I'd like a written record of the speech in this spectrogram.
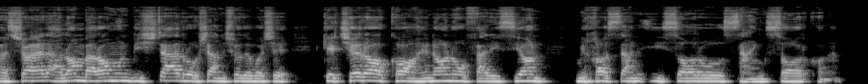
پس شاید الان برامون بیشتر روشن شده باشه که چرا کاهنان و فریسیان می‌خواستن عیسی رو سنگسار کنن.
